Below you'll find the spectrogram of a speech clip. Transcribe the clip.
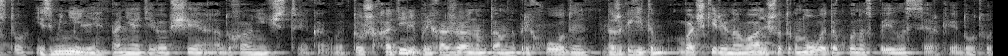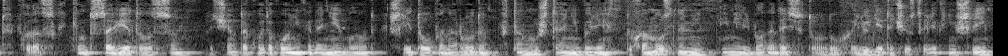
государству изменили понятие вообще о духовничестве. Как бы. Что ходили прихожанам там на приходы, даже какие-то батюшки ревновали, что-то новое такое у нас появилось в церкви, идут вот куда-то с каким-то советоваться. Зачем такое? Такого никогда не было. Вот шли толпы народу, потому что они были духоносными, имели благодать Святого Духа, и люди это чувствовали, к ним шли.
